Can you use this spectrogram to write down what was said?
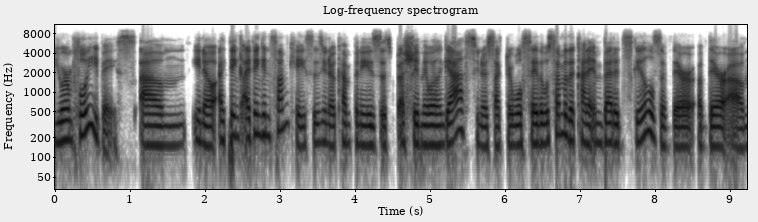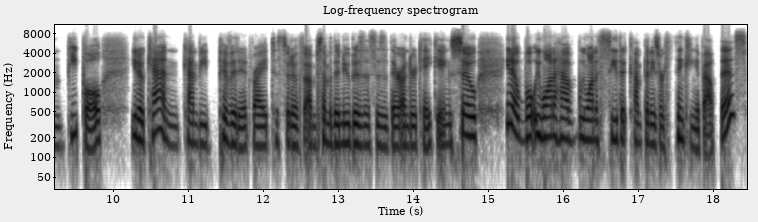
your employee base? Um, you know, I think I think in some cases, you know, companies, especially in the oil and gas, you know, sector, will say that some of the kind of embedded skills of their of their um, people, you know, can can be pivoted right to sort of um, some of the new businesses that they're undertaking so, you know, what we want to have, we want to see that companies are thinking about this.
